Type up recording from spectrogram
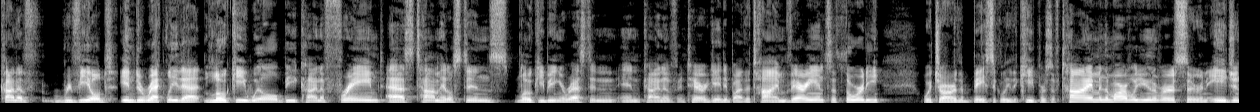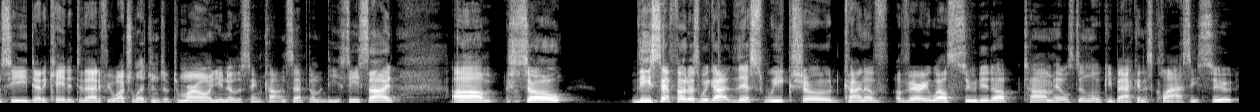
kind of revealed indirectly that Loki will be kind of framed as Tom Hiddleston's Loki being arrested and, and, kind of interrogated by the Time Variance Authority, which are the basically the keepers of time in the Marvel universe. They're an agency dedicated to that. If you watch Legends of Tomorrow, you know the same concept on the DC side. Um, so these set photos we got this week showed kind of a very well suited up Tom Hiddleston Loki back in his classy suit,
